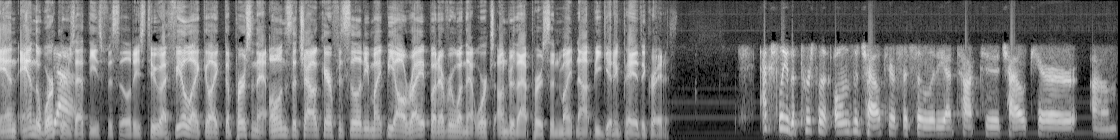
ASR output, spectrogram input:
and and the workers Yeah. at these facilities too. I feel like like the person that owns the childcare facility might be all right, but everyone that works under that person might not be getting paid the greatest. Actually, the person that owns the child care facility, I've talked to child care um,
